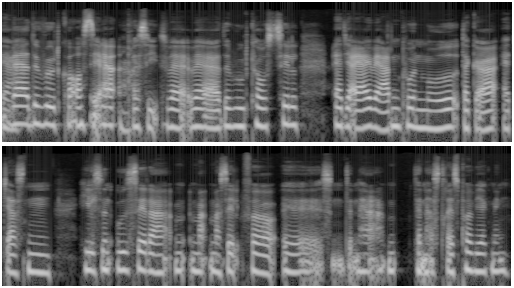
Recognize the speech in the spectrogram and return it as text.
ja, Hvad er the root cause? Ja, præcis. Hvad, hvad er the root cause til, at jeg er i verden på en måde, der gør, at jeg sådan hele tiden udsætter mig selv for øh, sådan den, her, den her stresspåvirkning.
